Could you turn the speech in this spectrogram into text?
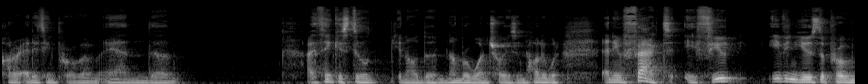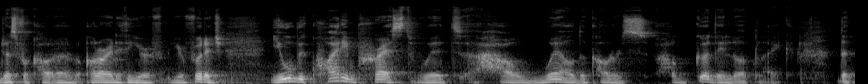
color editing program, and uh, I think it's still you know the number one choice in Hollywood. And in fact, if you even use the program just for color, uh, color editing your your footage, you will be quite impressed with how well the colors, how good they look like, the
